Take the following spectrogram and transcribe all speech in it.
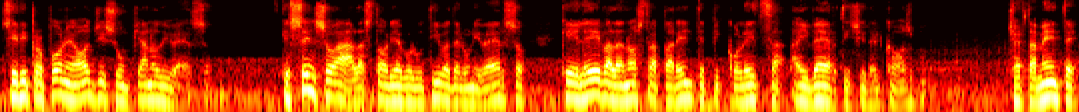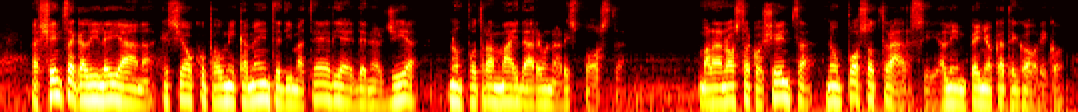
si ripropone oggi su un piano diverso. Che senso ha la storia evolutiva dell'universo che eleva la nostra apparente piccolezza ai vertici del cosmo? Certamente la scienza galileiana, che si occupa unicamente di materia ed energia, non potrà mai dare una risposta. Ma la nostra coscienza non può sottrarsi all'impegno categorico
